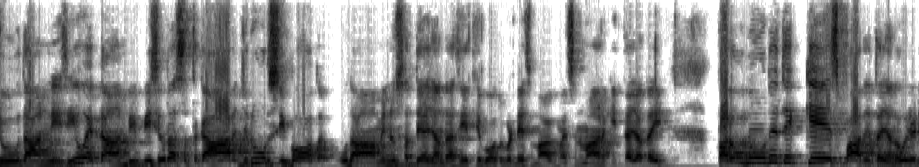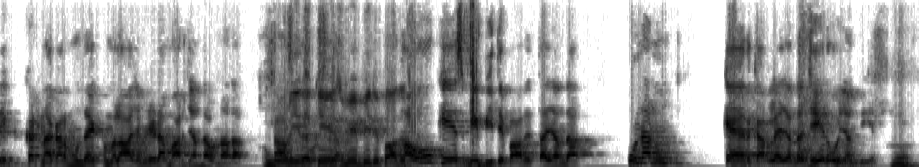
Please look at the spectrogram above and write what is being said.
ਯੋਗਦਾਨ ਨਹੀਂ ਸੀ। ਉਹ ਇੱਕ ਆਮ ਬੀਬੀ ਸੀ ਉਹਦਾ ਸਤਿਕਾਰ ਜ਼ਰੂਰ ਸੀ ਬਹੁਤ। ਉਹਦਾ ਆਮ ਇਹਨੂੰ ਸੱਦਿਆ ਜਾਂਦਾ ਸੀ ਇੱਥੇ ਬਹੁਤ ਵੱਡੇ ਸਮਾਗਮਾਂ 'ਚ ਸਨਮਾਨ ਕੀਤਾ ਜਾਂਦਾ ਸੀ। ਪਰ ਉਦੋਂ ਉਹਦੇ ਤੇ ਕੇਸ ਪਾ ਦਿੱਤਾ ਜਾਂਦਾ। ਉਹ ਜਿਹੜੀ ਘਟਨਾਕ੍ਰਮ ਹੁੰਦਾ ਇੱਕ ਮੁਲਾਜ਼ਮ ਜਿਹੜਾ ਮਰ ਜਾਂਦਾ ਉਹਨਾਂ ਦਾ ਗੋਲੀ ਦਾ ਕੇਸ ਬੀਬੀ ਦੇ ਪਾ ਹਾਂ ਦਿੱਤਾ ਉਹ ਕੇਸ ਬੀਬੀ ਤੇ ਪਾ ਦਿੱਤਾ ਜਾਂਦਾ। ਉਹਨਾਂ ਨੂੰ ਕੈਦ ਕਰ ਲਿਆ ਜਾਂਦਾ ਜੇਲ੍ਹ ਹੋ ਜਾਂਦੀ ਹੂੰ।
